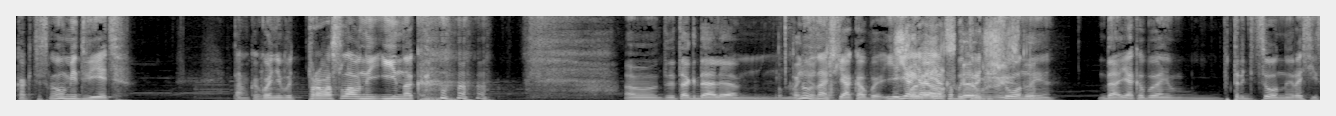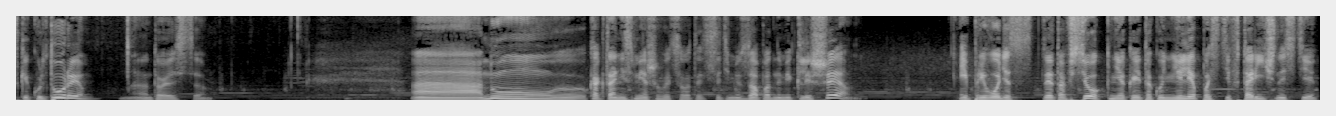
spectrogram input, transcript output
как ты сказал, ну, медведь. Там какой-нибудь православный инок. И так далее. Ну, ну знаешь, якобы, я, я, якобы традиционные, да? якобы традиционные российской культуры, то есть... Э, а, ну, как-то они смешиваются вот с этими западными клише и приводят это все к некой такой нелепости, вторичности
